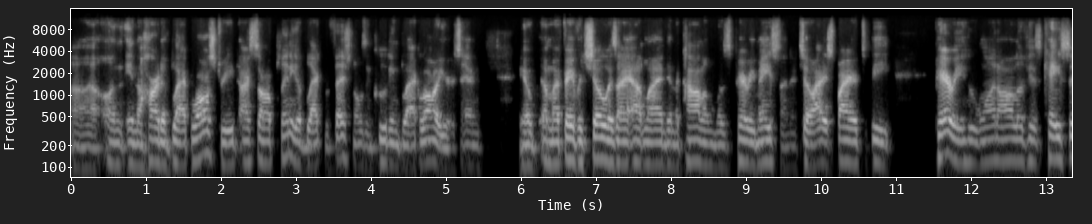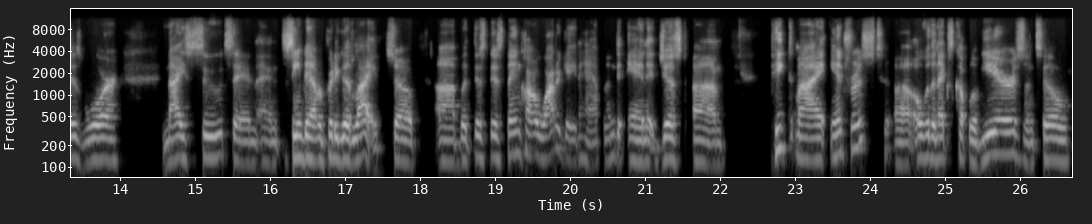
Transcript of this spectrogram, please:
uh, on in the heart of Black Wall Street, I saw plenty of Black professionals, including Black lawyers. And you know, my favorite show, as I outlined in the column, was Perry Mason. And so I aspired to be Perry, who won all of his cases, wore nice suits, and and seemed to have a pretty good life. So, uh, but this this thing called Watergate happened, and it just um, piqued my interest uh, over the next couple of years until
